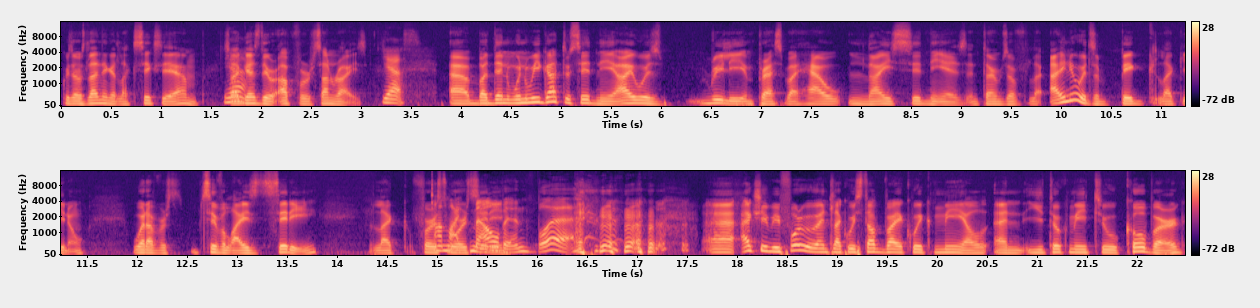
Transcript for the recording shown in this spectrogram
because I was landing at like 6 a.m. So I guess they were up for sunrise. Yes. Uh, but then when we got to Sydney, I was really impressed by how nice Sydney is in terms of like I knew it's a big like you know whatever civilized city, like first Unlike world city. Melbourne. Blah. Uh, actually, before we went, like we stopped by a quick meal, and you took me to Coburg,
